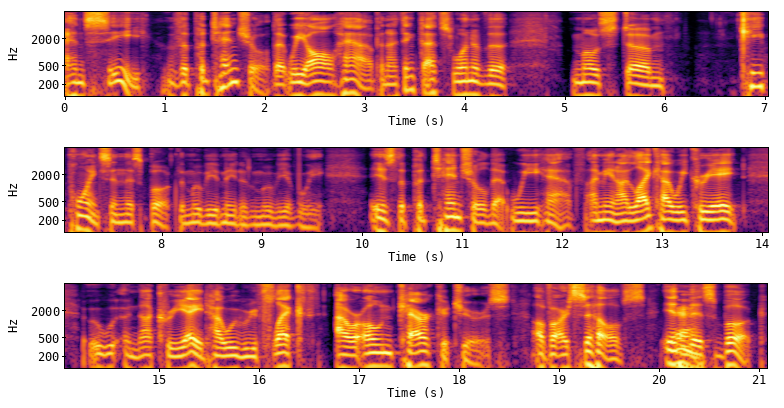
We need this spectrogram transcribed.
and see the potential that we all have. And I think that's one of the most um, key points in this book, The Movie of Me to the Movie of We, is the potential that we have. I mean, I like how we create, not create, how we reflect our own caricatures of ourselves in Yeah. this book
